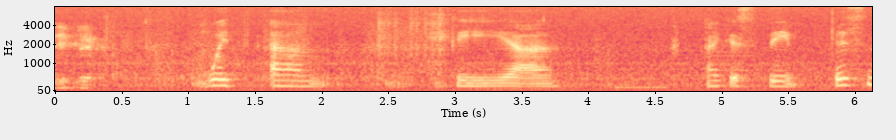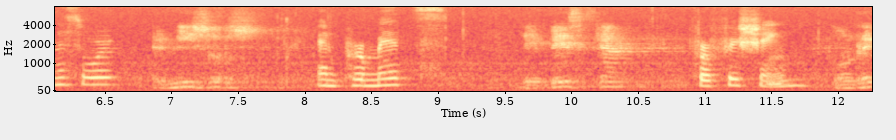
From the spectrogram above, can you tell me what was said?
de per- with um, the uh, I guess the business work and permits for fishing con de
